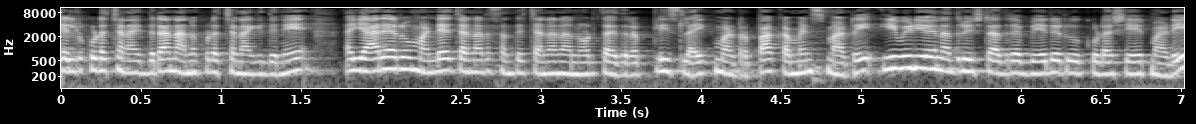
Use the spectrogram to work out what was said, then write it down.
ಎಲ್ಲರೂ ಕೂಡ ಚೆನ್ನಾಗಿದ್ದೀರಾ? ನಾನು ಕೂಡ ಚೆನ್ನಾಗಿದ್ದೀನಿ. ಯಾರ್ಯಾರು ಮಂಡ್ಯ ಜನರ ಸಂತೆ ಚಾನಲ್ ನೋಡ್ತಾ ಇದ್ದೀರಾ ಪ್ಲೀಸ್ ಲೈಕ್ ಮಾಡ್ರಪ್ಪ ಕಮೆಂಟ್ಸ್ ಮಾಡಿ ಈ ವಿಡಿಯೋ ಏನಾದರೂ ಇಷ್ಟ ಆದರೆ ಬೇರೆಯವ್ರಿಗೂ ಕೂಡ ಶೇರ್ ಮಾಡಿ.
